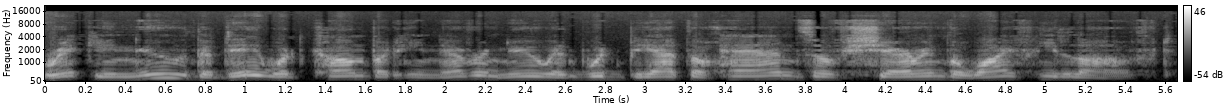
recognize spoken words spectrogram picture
Ricky knew the day would come but he never knew it would be at the hands of Sharon the wife he loved.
